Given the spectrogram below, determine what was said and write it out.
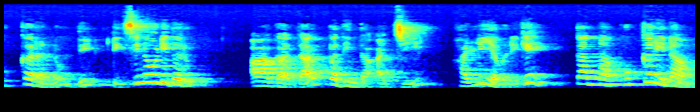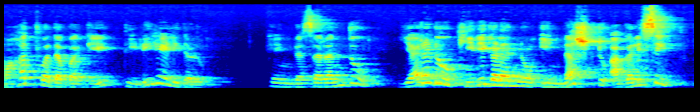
ಕುಕ್ಕರನ್ನು ದಿಟ್ಟಿಸಿ ನೋಡಿದರು. ಆಗ ದರ್ಪದಿಂದ ಅಜ್ಜಿ ಹಳ್ಳಿಯವರಿಗೆ ತನ್ನ ಕುಕ್ಕರಿನ ಮಹತ್ವದ ಬಗ್ಗೆ ತಿಳಿ ಹೇಳಿದಳು. ಹೆಂಗಸರಂತೂ ಎರಡು ಕಿವಿಗಳನ್ನು ಇನ್ನಷ್ಟು ಅಗಲಿಸಿ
